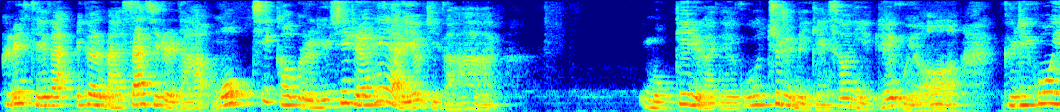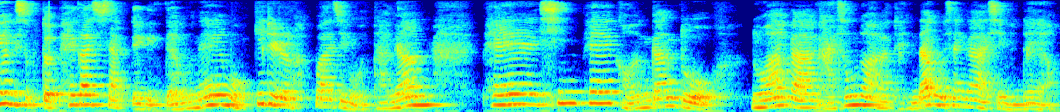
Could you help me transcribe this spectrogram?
그래서 제가 이걸 마사지를 다 목지 커브를 유지를 해야 여기가 목 길이가 되고 주름이 개선이 되고요. 그리고 여기서부터 폐가 시작되기 때문에 목 길이를 확보하지 못하면 폐, 심폐 건강도 노화가 가속 노화가 된다고 생각하시면 돼요.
